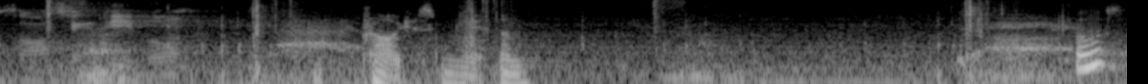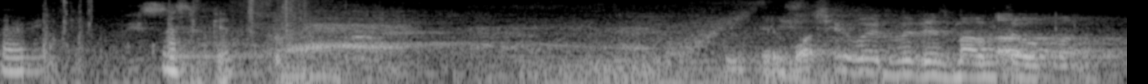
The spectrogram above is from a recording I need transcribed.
Assaulting people. Probably just mute them. Oh, sorry. That's good. He's Chewing with his mouth oh. open.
